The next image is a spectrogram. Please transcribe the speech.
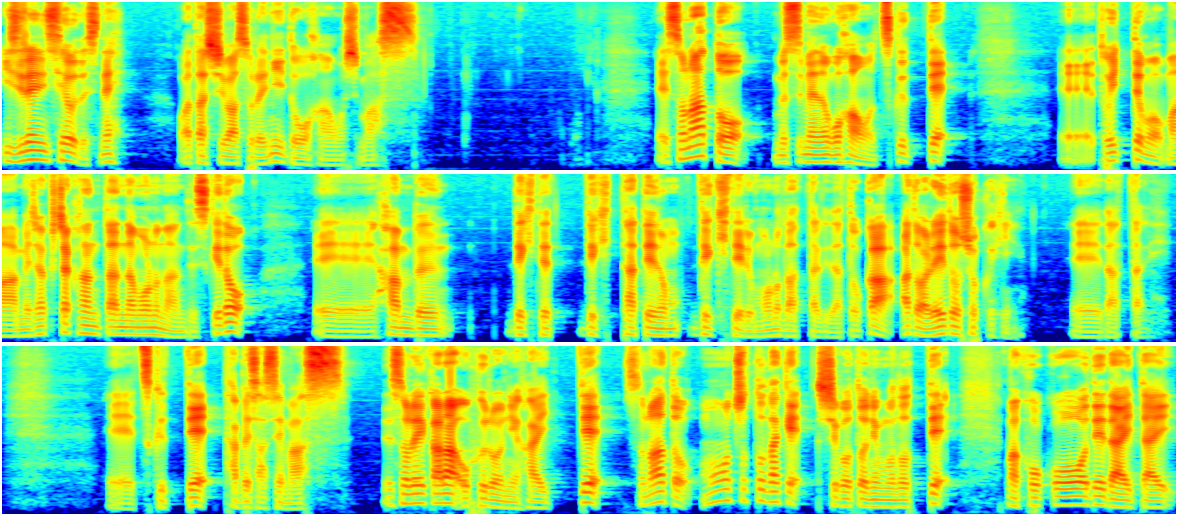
いずれにせよですね、私はそれに同伴をします。その後、娘のご飯を作って、えーといっても、まあ、めちゃくちゃ簡単なものなんですけど、えー半分できて、できたての、できてるものだったりだとか、あとは冷凍食品、えーだったり、えー作って食べさせます。で、それからお風呂に入って、その後、もうちょっとだけ仕事に戻って、まあ、ここでだいたい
